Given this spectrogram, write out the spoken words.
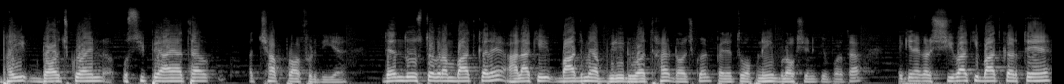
भाई डॉज कॉइन उसी पे आया था अच्छा प्रॉफिट दिया है। देन दोस्तों, अगर हम बात करें, हालाँकि बाद में अपग्रेड हुआ था डॉज कॉइन पहले तो अपने ही ब्लॉक चेन के ऊपर था। लेकिन अगर शिवा की बात करते हैं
